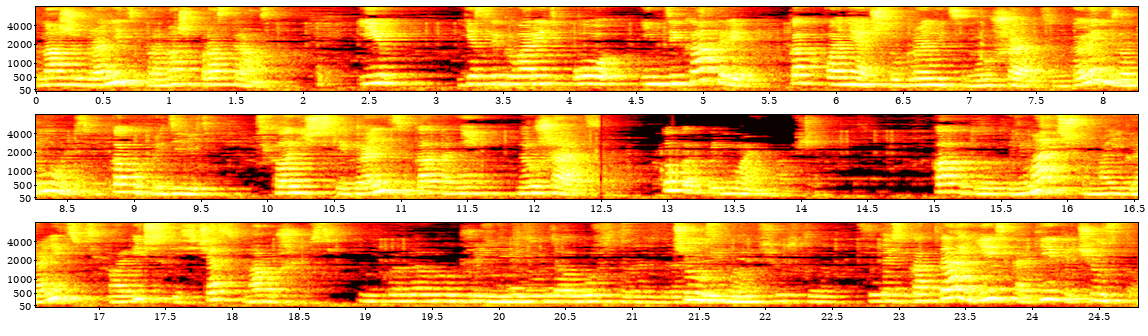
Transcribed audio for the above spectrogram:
наши границы, про наше пространство. И если говорить о индикаторе, как понять, что границы нарушаются, никогда не задумывались, как определить? психологические границы, как они нарушаются. Кто как понимает вообще? Как вот вы понимаете, что мои границы психологические сейчас нарушились? Когда внутреннее неудовольствие, чувства. чувства. То есть, когда есть какие-то чувства.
